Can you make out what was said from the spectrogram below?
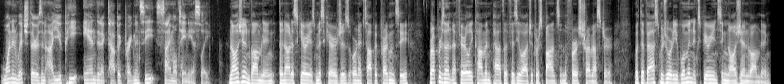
one in which there is an IUP and an ectopic pregnancy simultaneously. Nausea and vomiting, though not as scary as miscarriages or an ectopic pregnancy, represent a fairly common pathophysiologic response in the first trimester, with the vast majority of women experiencing nausea and vomiting.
